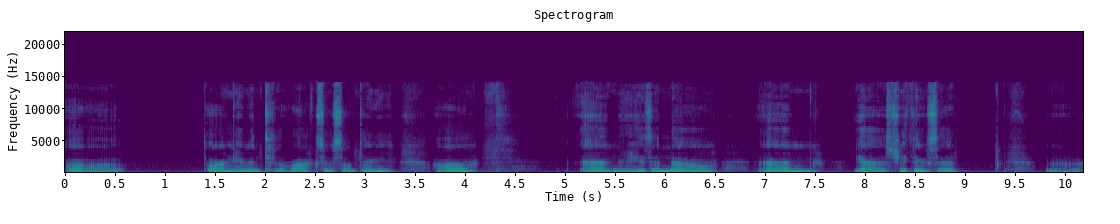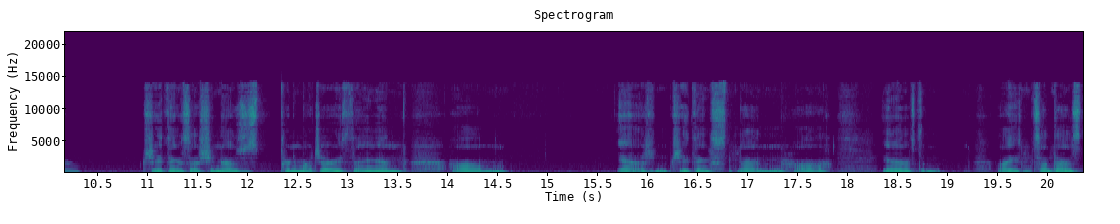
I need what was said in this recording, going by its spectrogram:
uh, throwing him into the rocks or something. Uh, and he said no, and yeah, she thinks that uh, she thinks that she knows pretty much everything, and um, yeah, she thinks that uh, even if the, like sometimes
